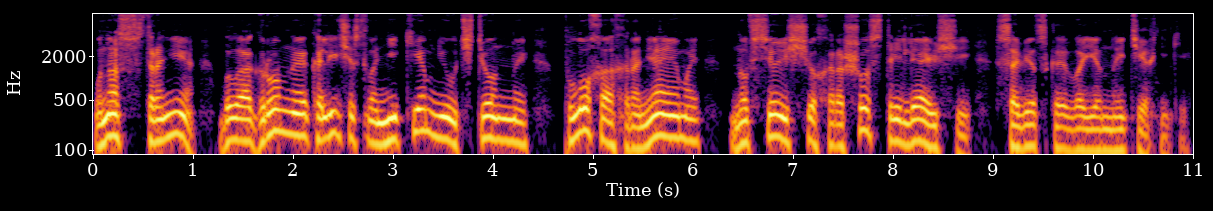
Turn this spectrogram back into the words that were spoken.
У нас в стране было огромное количество никем не учтенной, плохо охраняемой, но все еще хорошо стреляющей советской военной техники.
